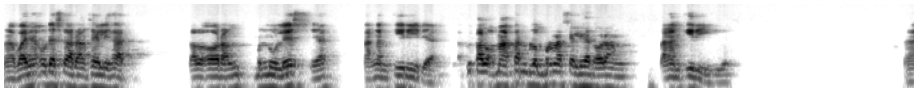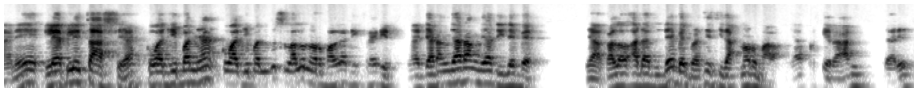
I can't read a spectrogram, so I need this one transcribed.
Nah, banyak udah sekarang saya lihat kalau orang menulis ya tangan kiri dia. Tapi kalau makan belum pernah saya lihat orang tangan kiri gitu. Nah, ini liabilitas ya. Kewajibannya, kewajiban itu selalu normalnya di kredit. Nah, jarang-jarang dia di debit. Ya, kalau ada di debit berarti tidak normal ya perkiraan dari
